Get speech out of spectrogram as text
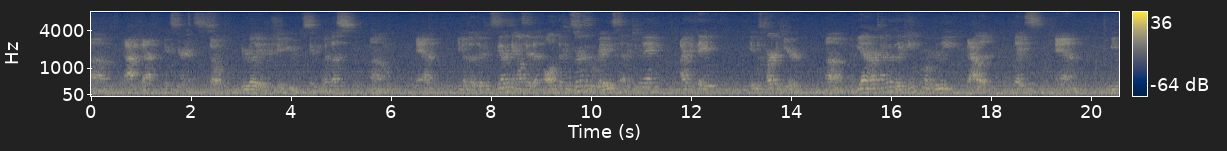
um, after that experience. So we really appreciate you sticking with us, um, and you know, the, the, the, other thing I'll say that all the concerns that were raised at the Q&A, I think they, it was hard to hear. Um, we had a hard time with it, but it came from a really valid place. And we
